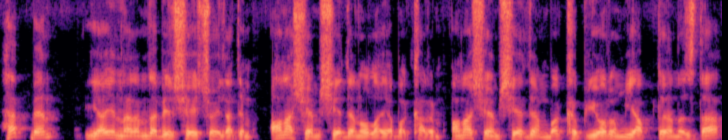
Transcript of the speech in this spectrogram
hep ben yayınlarımda bir şey söyledim. Ana şemsiyeden olaya bakarım. Ana şemsiyeden bakıp yorum yaptığınızda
